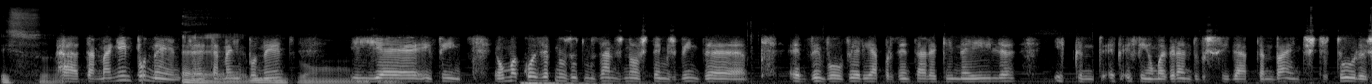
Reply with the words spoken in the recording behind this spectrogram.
isso. Ah, também é imponente, é, é também imponente. E é, enfim, é uma coisa que nos últimos anos nós temos vindo a, a, desenvolver e a apresentar aqui na ilha e que, enfim, é uma grande diversidade também de estruturas,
